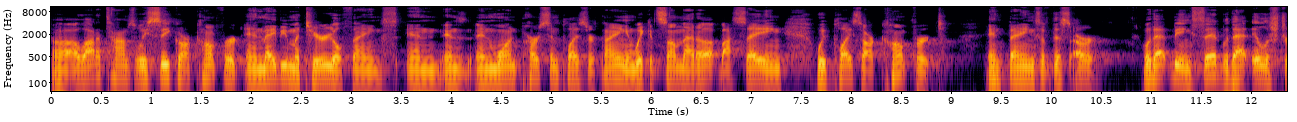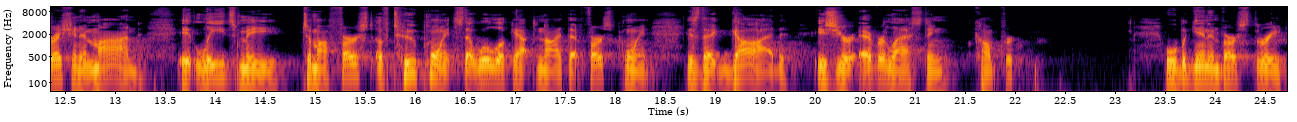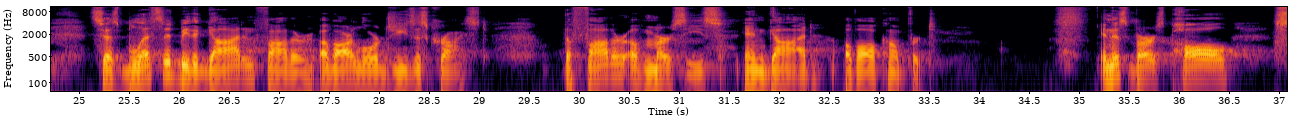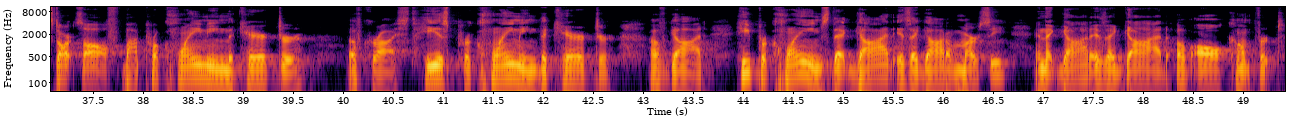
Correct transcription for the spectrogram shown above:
Uh, a lot of times we seek our comfort in maybe material things in, in, in one person, place, or thing, and we could sum that up by saying we place our comfort in things of this earth. With that being said, with that illustration in mind, it leads me to my first of two points that we'll look at tonight. That first point is that God is your everlasting comfort. We'll begin in verse 3. It says, Blessed be the God and Father of our Lord Jesus Christ, the Father of mercies and God of all comfort. In this verse, Paul starts off by proclaiming the character of Christ. He is proclaiming the character of God. He proclaims that God is a God of mercy and that God is a God of all comfort.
